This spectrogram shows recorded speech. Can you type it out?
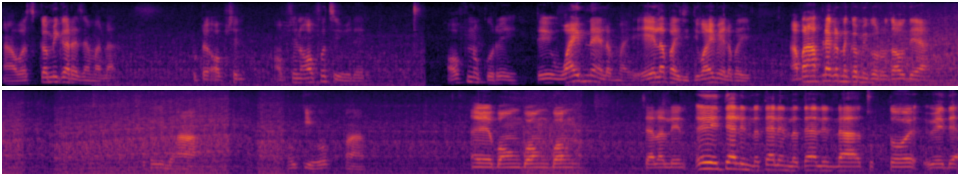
आवाज कमी करायचा मला. कुठं? ऑप्शन ऑप्शन ऑफच आहे डायरेक्ट ऑफ नको रे. ते वाईब नाही यायला पाहिजे. यायला पाहिजे ती वाईब यायला पाहिजे. आपण आपल्याकडनं कमी करू. जाऊ द्या. कुठं गेलो? हां. ओके हो. हां. ए बॉंग बॉंग बॉंग त्याला लेन ए त्या लेनला त्या लेनला त्या लेनला चुकतोय. वेद्या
